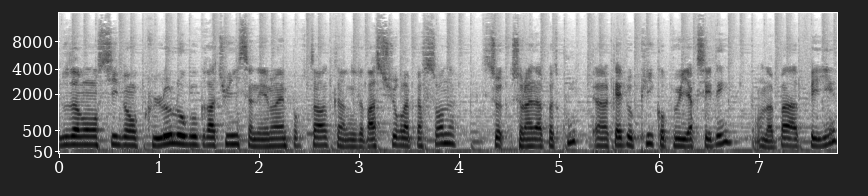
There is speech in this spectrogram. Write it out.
Nous avons aussi donc le logo gratuit, c'est un élément important car il rassure la personne. cela n'a pas de coût. À quelques clics, on peut y accéder. On n'a pas à payer.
